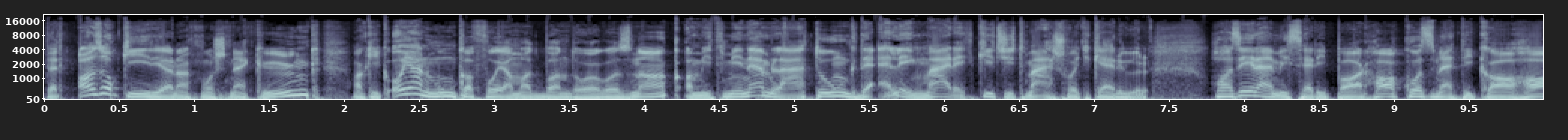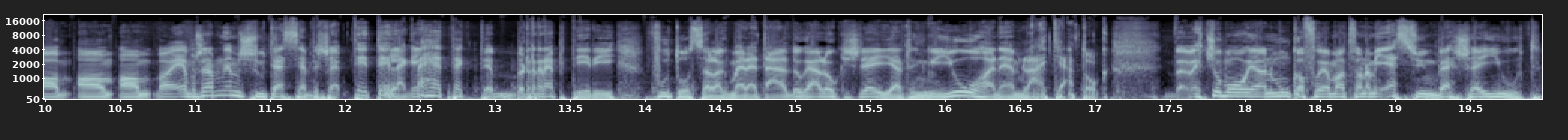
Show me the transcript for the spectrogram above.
Tehát azok írjanak most nekünk, akik olyan munkafolyamatban dolgoznak, amit mi nem látunk, de elénk már egy kicsit máshogy kerül. Ha az élelmiszeripar, ha a kozmetika, ha a, a, a most nem is jut eszembe té- tényleg lehettek te- reptéri futószalag mellett áldogálók, és ne írjátok, hogy jó, ha nem látjátok. Egy csomó olyan munkafolyamat van, ami eszünkbe se jut.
